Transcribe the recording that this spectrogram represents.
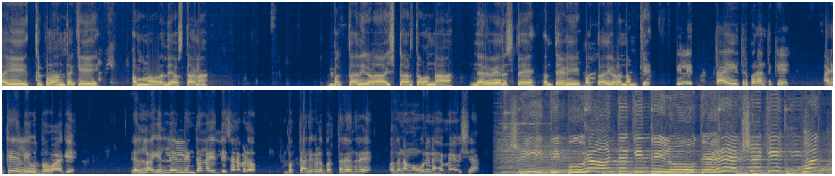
ತಾಯಿ ತ್ರಿಪುರಾಂತಕಿ ಅಮ್ಮನವರ ದೇವಸ್ಥಾನ. ಭಕ್ತಾದಿಗಳ ಇಷ್ಟಾರ್ಥವನ್ನ ನೆರವೇರಿಸ್ತೆ ಅಂತ ಹೇಳಿ ಭಕ್ತಾದಿಗಳ ನಂಬಿಕೆ. ಇಲ್ಲಿ ತಾಯಿ ತ್ರಿಪುರಾಂತಕಿ ಅಡಕೆಯಲ್ಲಿ ಉದ್ಭವ ಆಗಿ ಎಲ್ಲ ಎಲ್ಲೆಲ್ಲಿಂದೆಲ್ಲ ಇಲ್ಲಿ ಜನಗಳು ಭಕ್ತಾದಿಗಳು ಬರ್ತಾರೆ ಅಂದ್ರೆ ಅದು ನಮ್ಮ ಊರಿನ ಹೆಮ್ಮೆಯ ವಿಷಯ. ಶ್ರೀ ತ್ರಿಪುರಾಂತಕಿ ತ್ರಿಲೋಕ ರಕ್ಷಕಿ ಭಕ್ತ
